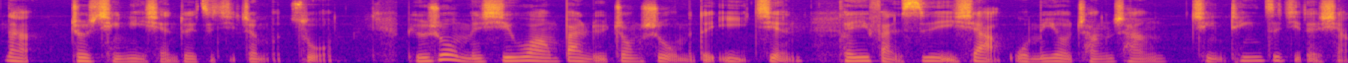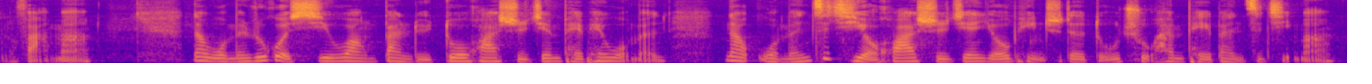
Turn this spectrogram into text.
那就请你先对自己这么做。比如说，我们希望伴侣重视我们的意见，可以反思一下：我们有常常倾听自己的想法吗？那我们如果希望伴侣多花时间陪陪我们，那我们自己有花时间有品质的独处和陪伴自己吗？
